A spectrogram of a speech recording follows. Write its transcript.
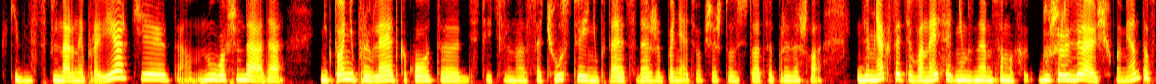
какие-то дисциплинарные проверки, там, ну, в общем, да, да. Никто не проявляет какого-то действительно сочувствия и не пытается даже понять вообще, что за ситуация произошла. Для меня, кстати, в Ванессе одним из, наверное, самых душераздирающих моментов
